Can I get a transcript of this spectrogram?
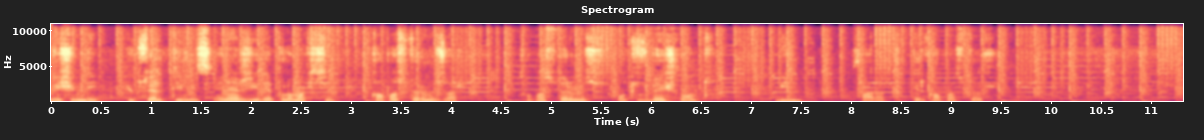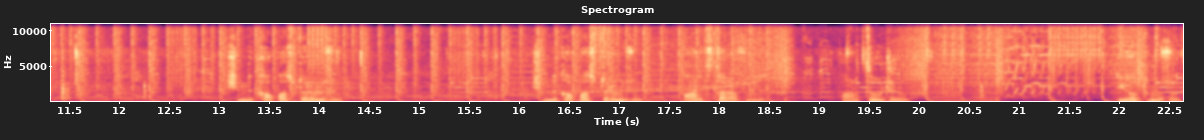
Ve şimdi yükselttiğimiz enerjiyi depolamak için kapasitörümüz var. Kapasitörümüz 35 volt 1000 faradlık bir kapasitör. Şimdi kapasitörümüzün Şimdi kapasitörümüzün artı tarafını artı ucunu diyotumuzun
